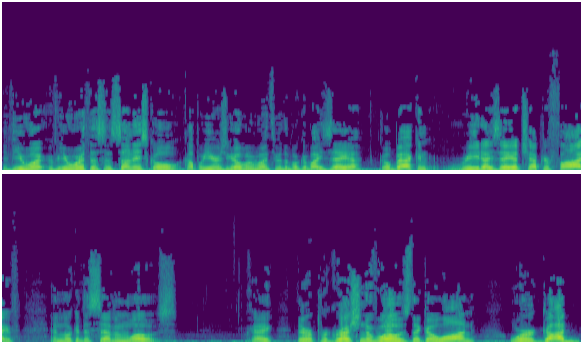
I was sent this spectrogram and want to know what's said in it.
If you, were, if you were with us in Sunday school a couple years ago when we went through the book of Isaiah, go back and read Isaiah chapter 5 and look at the seven woes. Okay? There are a progression of woes that go on where God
